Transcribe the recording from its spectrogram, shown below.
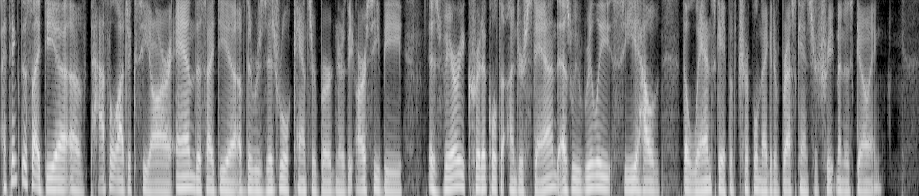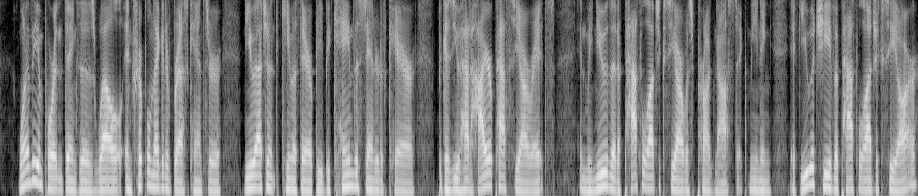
I think this idea of pathologic CR and this idea of the residual cancer burden or the RCB is very critical to understand as we really see how the landscape of triple negative breast cancer treatment is going. One of the important things is well, in triple negative breast cancer, neoadjuvant chemotherapy became the standard of care because you had higher path CR rates, and we knew that a pathologic CR was prognostic, meaning if you achieve a pathologic CR,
